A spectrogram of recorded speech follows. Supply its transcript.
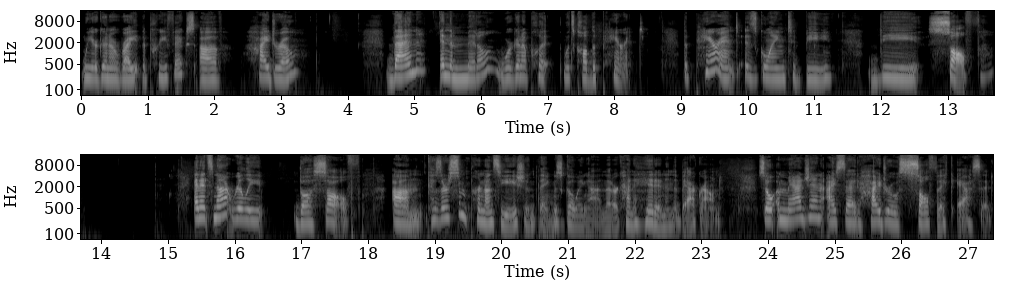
We are going to write the prefix of hydro. Then in the middle, we're going to put what's called the parent. The parent is going to be the sulf. And it's not really the sulf because um, there's some pronunciation things going on that are kind of hidden in the background. So imagine I said hydrosulfic acid.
